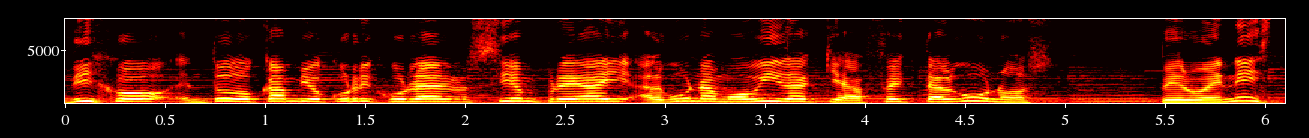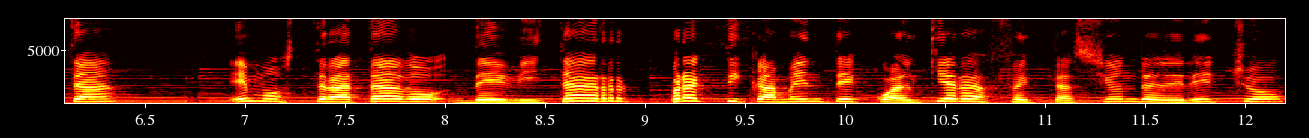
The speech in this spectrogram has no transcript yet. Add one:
dijo, en todo cambio curricular siempre hay alguna movida que afecta a algunos, pero en esta hemos tratado de evitar prácticamente cualquier afectación de derecho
